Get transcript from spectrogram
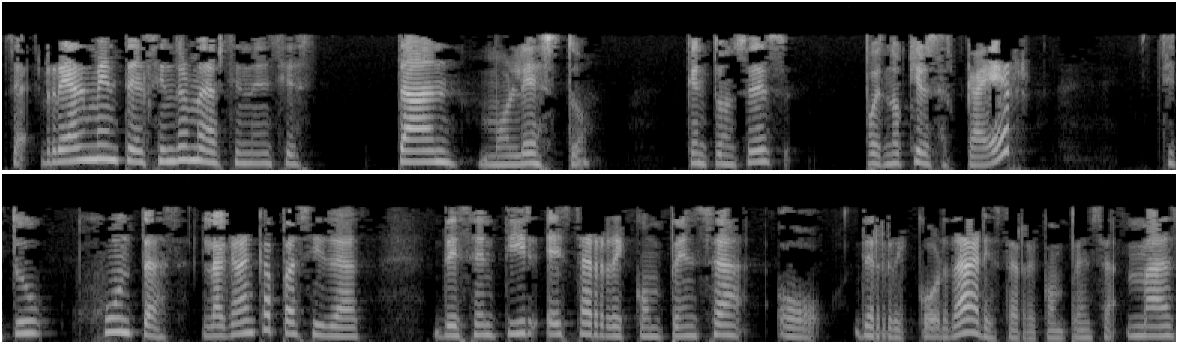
O sea, realmente el síndrome de abstinencia es tan molesto que entonces, pues no quieres caer. Si tú juntas la gran capacidad de sentir esta recompensa o de recordar esa recompensa, más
